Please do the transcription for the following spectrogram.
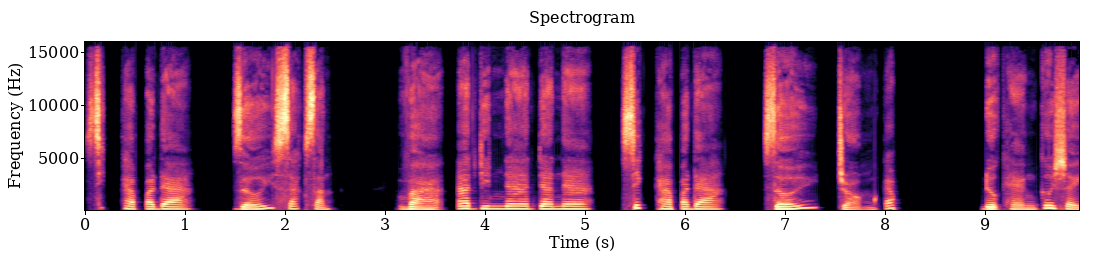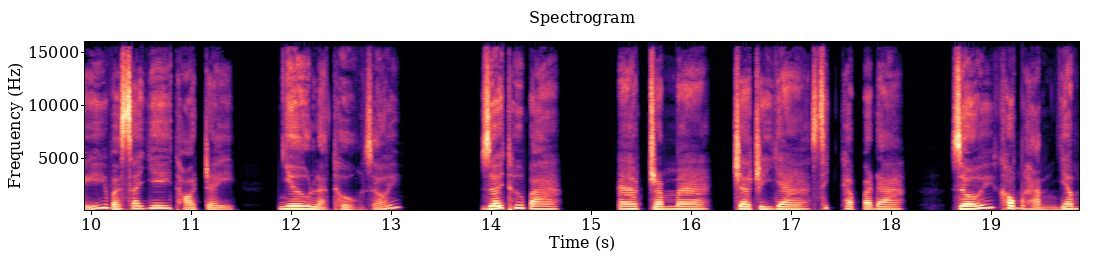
Sikkhapada giới sát sanh và Adinadana Sikkhapada giới trộm cắp được hàng cư sĩ và sa di thọ trì như là thường giới. Giới thứ ba, Atrama Chariya Sikkhapada, giới không hành dâm.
